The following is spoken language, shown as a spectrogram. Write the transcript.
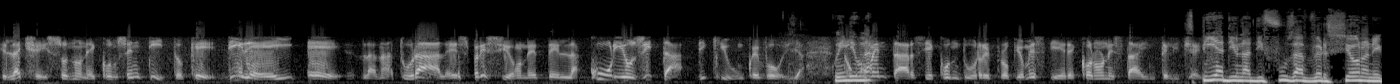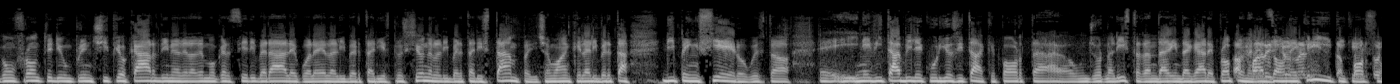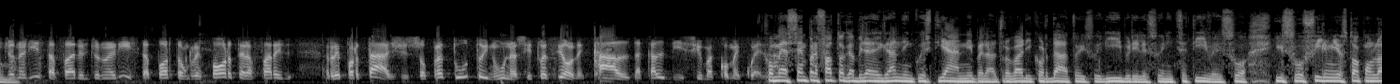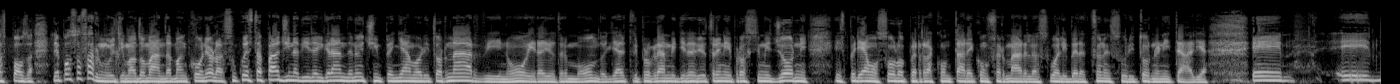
l'accesso non è consentito, che direi è la naturale espressione della curiosità di chiunque voglia Quindi documentarsi una... e condurre il proprio mestiere con onestà e intelligenza. Spia di una diffusa avversione nei confronti di un principio cardine della democrazia liberale, qual è la libertà di espressione, la libertà di stampa, diciamo anche la libertà di pensiero, questa eh, inevitabile curiosità che porta un giornalista ad andare a indagare proprio a nelle zone critiche. Porta insomma. un giornalista a fare il giornalista, porta un reporter a fare il reportage, soprattutto in una situazione calda, caldissima come quella. Come ha sempre fatto Gabriele Grande in questi anni, peraltro va ricordato i suoi libri, le sue iniziative, il suo, il suo film Io sto con la sposa. Le posso fare un'ultima domanda, Manconi? Ora, su questa pagina di Del Grande noi ci impegniamo a ritornarvi, noi, Radio Tremondo, gli altri programmi di Radio 3 nei prossimi giorni e speriamo solo per raccontare e confermare la sua liberazione e il suo ritorno in Italia. E E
